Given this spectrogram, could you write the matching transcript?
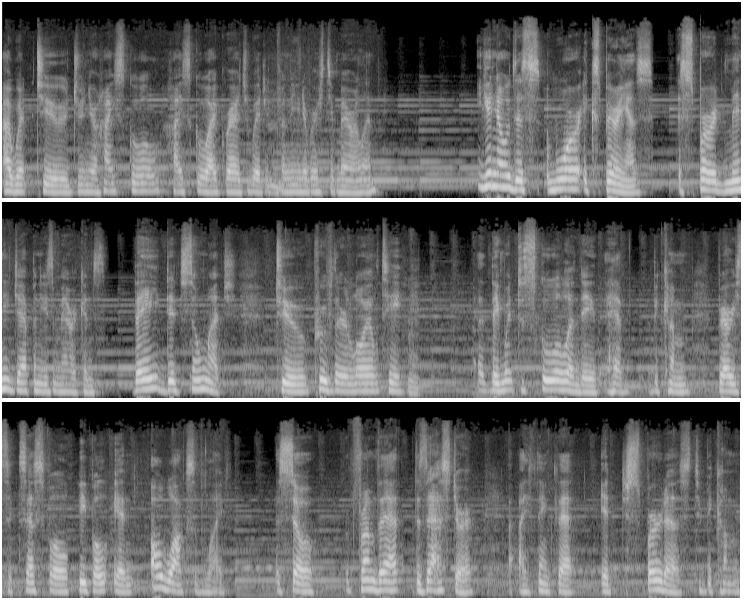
I went to junior high school. High school, I graduated mm. from the University of Maryland. You know, this war experience spurred many Japanese Americans. They did so much to prove their loyalty. Mm. they went to school and they have become very successful people in all walks of life. So from that disaster, I think that it spurred us to become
